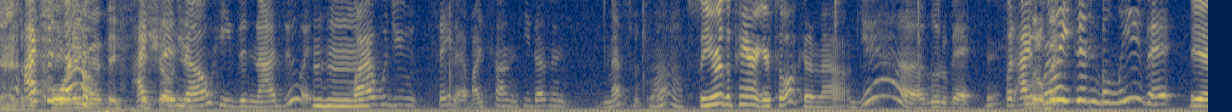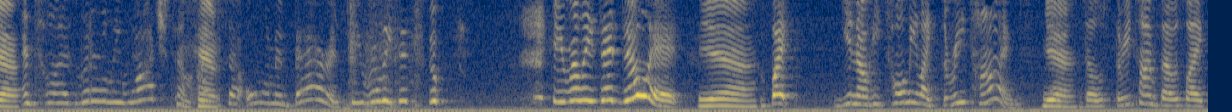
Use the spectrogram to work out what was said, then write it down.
and a I said no. that they, they I said you. no, he did not do it. Mhm. Why would you say that? My son, he doesn't mess with stuff. Wow. So you're the parent you're talking about. Yeah, a little bit. But A I little really didn't believe it Yeah. until I literally watched him. I Him. said, "Oh, I'm embarrassed. He really did do. he really did do it." Yeah. But you know, he told me like three times. Yeah. And those three times, I was like,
